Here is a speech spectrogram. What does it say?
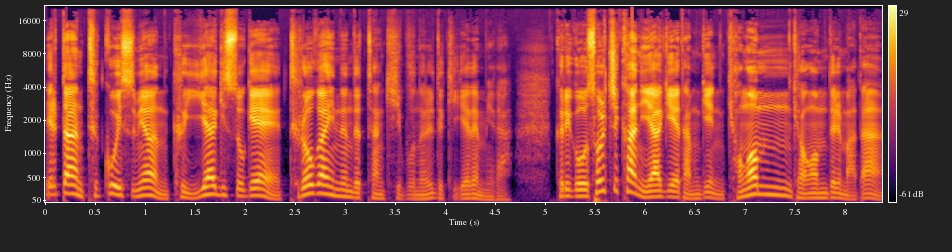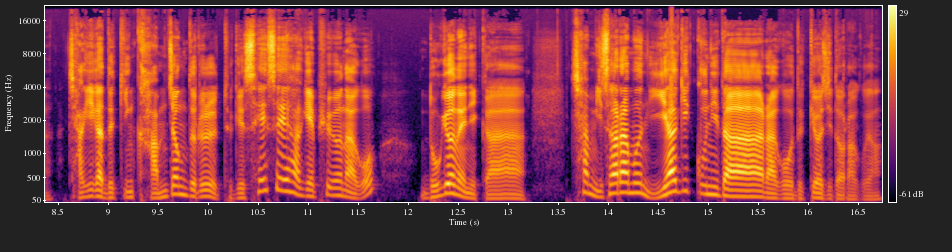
일단 듣고 있으면 그 이야기 속에 들어가 있는 듯한 기분을 느끼게 됩니다. 그리고 솔직한 이야기에 담긴 경험 경험들마다 자기가 느낀 감정들을 되게 세세하게 표현하고 녹여내니까 참 이 사람은 이야기꾼이다라고 느껴지더라고요.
